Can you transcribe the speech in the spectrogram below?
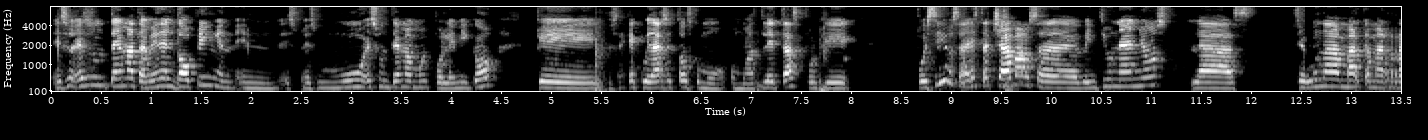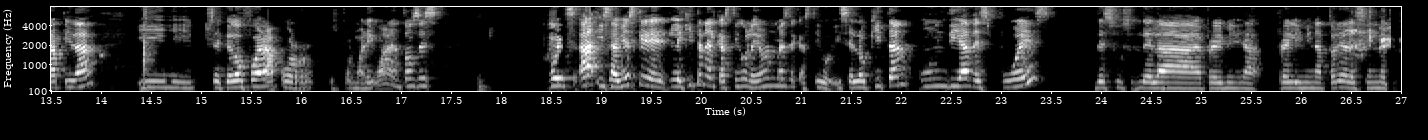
Eso, eso es un tema, también el doping en, en- es, es, muy- es un tema muy polémico que pues, hay que cuidarse todos como, como atletas porque, pues sí, o sea, esta chava, o sea, 21 años, la segunda marca más rápida y se quedó fuera por, pues, por marihuana. Entonces, pues, ah, y sabías que le quitan el castigo, le dieron un mes de castigo y se lo quitan un día después de, sus, de la prelimina- preliminatoria de 100 metros.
